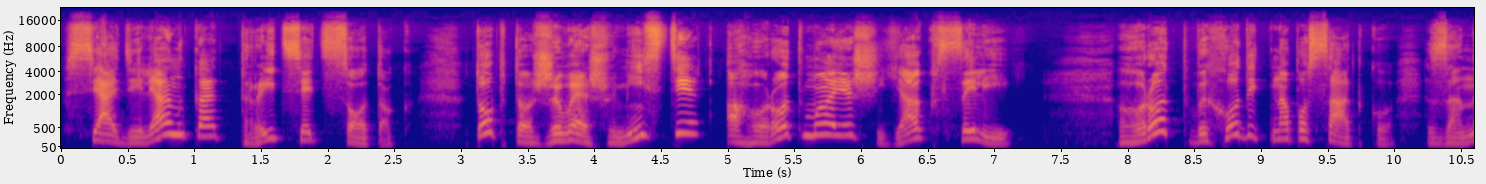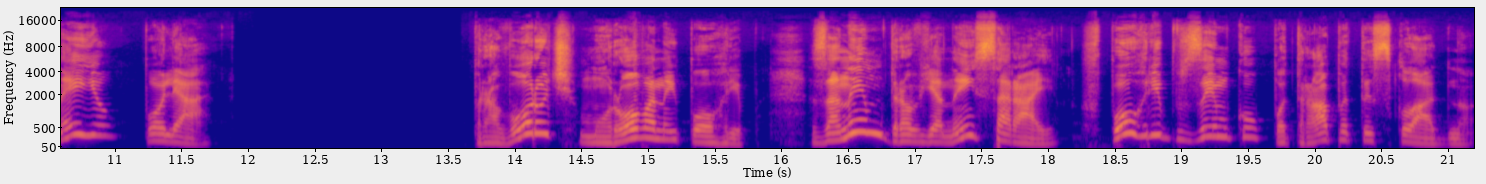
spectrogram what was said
Вся ділянка 30 соток. Тобто живеш у місті, а город маєш як в селі. Город виходить на посадку, за нею поля. Праворуч мурований погріб, за ним дров'яний сарай. В погріб взимку потрапити складно.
